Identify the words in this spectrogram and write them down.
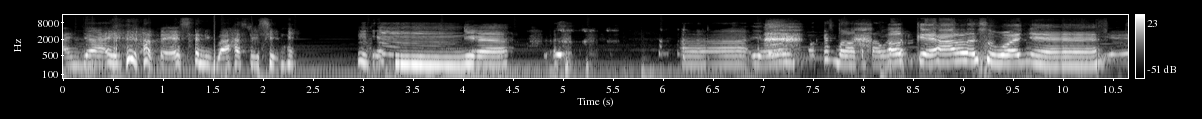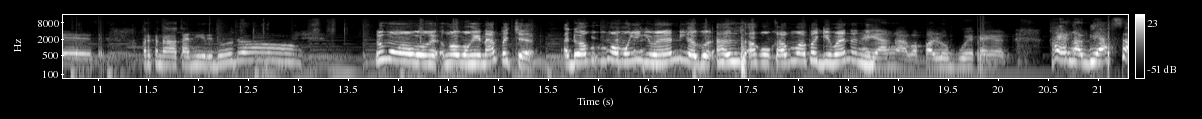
anjay HTS-an dibahas di sini. Hmm ya uh, ya Allah podcast bakal ketawa oke okay, halo semuanya. Yes. Perkenalkan diri dulu dong. Lu mau ngomongin, ngomongin apa cek aduh aku ngomongnya gimana nih? Nggak harus aku kamu apa gimana nih? Ya nggak apa-apa lu gue kayak kayak nggak biasa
